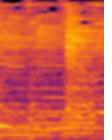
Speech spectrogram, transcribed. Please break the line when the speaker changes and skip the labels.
genius.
